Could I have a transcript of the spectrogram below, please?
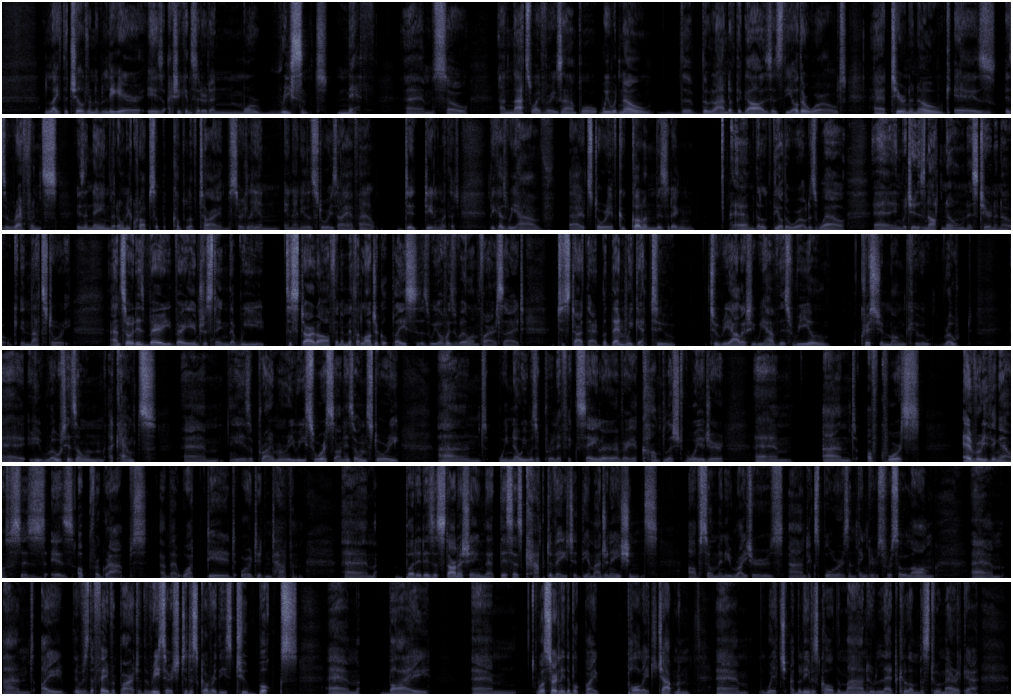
like the Children of Lear, is actually considered a more recent myth. Um, so, and that's why, for example, we would know the the land of the gods as the other world. Uh, Tirnanog is is a reference, is a name that only crops up a couple of times, certainly in in any of the stories I have had de- dealing with it, because we have a story of Cuchulainn visiting um, the the other world as well, uh, in which it is not known as Tirnanog in that story, and so it is very very interesting that we to start off in a mythological place as we always will on Fireside, to start there, but then we get to to reality. We have this real Christian monk who wrote uh, he wrote his own accounts. Um, he is a primary resource on his own story, and we know he was a prolific sailor, a very accomplished voyager, um, and of course, everything else is is up for grabs about what did or didn't happen. Um, but it is astonishing that this has captivated the imaginations of so many writers and explorers and thinkers for so long. Um, and I, it was the favorite part of the research to discover these two books um, by, um, well, certainly the book by Paul H. Chapman, um, which I believe is called The Man Who Led Columbus to America.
